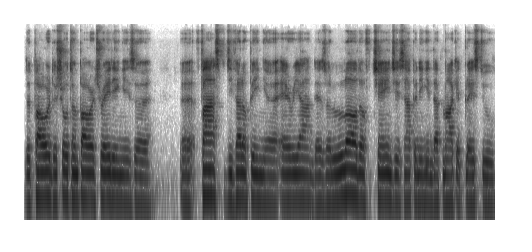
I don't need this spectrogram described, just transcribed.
the power, the short-term power trading is a, fast developing uh, area. There's a lot of changes happening in that marketplace to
